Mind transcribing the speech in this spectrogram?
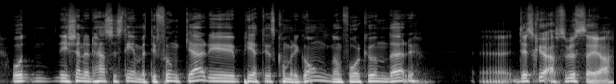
Och ni känner det här systemet, det funkar? Det är PTS kommer igång, de får kunder. Eh, Det ska jag absolut säga.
